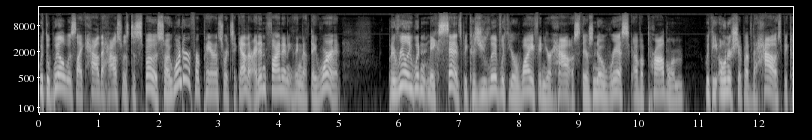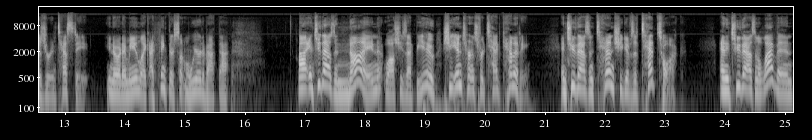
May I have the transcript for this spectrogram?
with the will was like how the house was disposed. So I wonder if her parents were together. I didn't find anything that they weren't. But it really wouldn't make sense because you live with your wife in your house. There's no risk of a problem with the ownership of the house because you're intestate. You know what I mean? Like, I think there's something weird about that. Uh, in 2009, while she's at BU, she interns for Ted Kennedy. In 2010, she gives a TED talk. And in 2011,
